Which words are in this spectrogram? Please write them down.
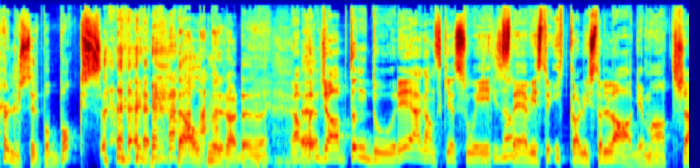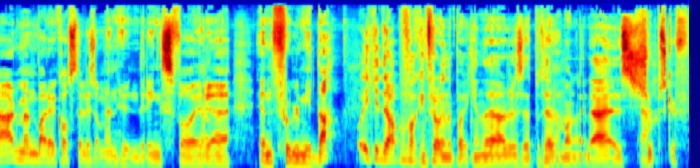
Pølser på boks? det er alt mulig rart. Denne. Ja, Punjab Tandoori er ganske sweet sted hvis du ikke har lyst til å lage mat sjøl, men bare koster liksom en hundrings for eh, en full middag. Og ikke dra på fucking Frognerparken. Det har dere sett på TV mange ganger. Det er superskuff.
